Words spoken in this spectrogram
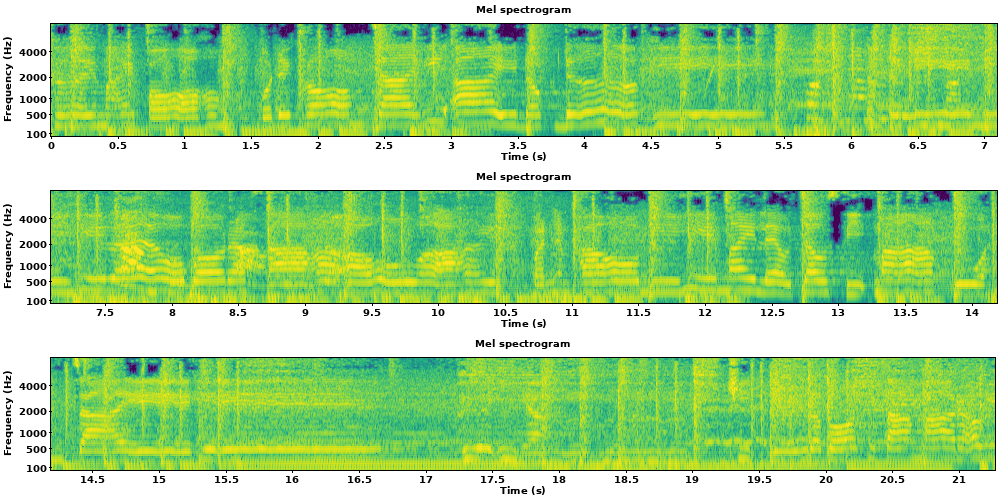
เคยไม้ปองบ่ได้ครองใจอายดอกเด้อพี่ตั้งแต่ปีนี้แล้วบ่รักษาเอาไว้บัดยามเขามีไม่แล้วเจ้าสิมากวนใจ เพื่ออีหยังคิดดีและบอสิตามมาเรา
